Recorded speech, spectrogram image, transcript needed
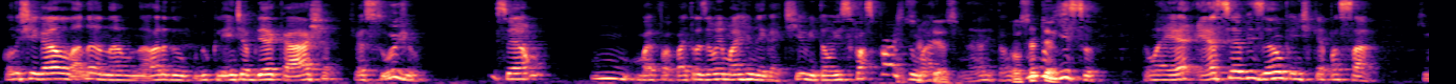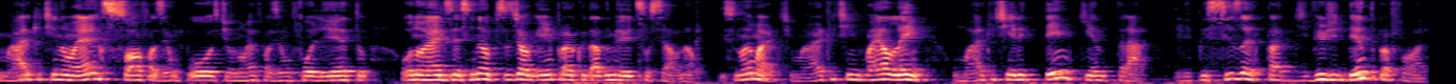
quando chegar lá na, na, na hora do, do cliente abrir a caixa, estiver sujo, isso é um, um vai, vai, trazer uma imagem negativa, então isso faz parte Com do certeza. marketing, né? Então Com tudo certeza. isso, então é essa é a visão que a gente quer passar, que marketing não é só fazer um post, ou não é fazer um folheto, ou não é dizer assim, não, eu preciso de alguém para cuidar da minha rede social. Não, isso não é marketing. Marketing vai além. O marketing ele tem que entrar, ele precisa estar tá de vir de dentro para fora,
